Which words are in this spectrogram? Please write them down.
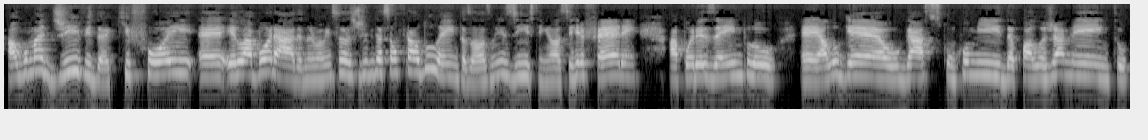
alguma dívida que foi é, elaborada. Normalmente essas dívidas são fraudulentas, elas não existem, elas se referem a, por exemplo, é, aluguel, gastos com comida, com alojamento,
